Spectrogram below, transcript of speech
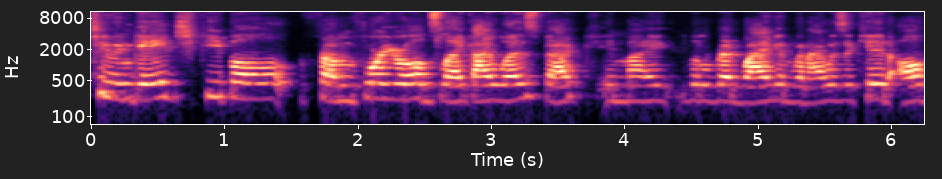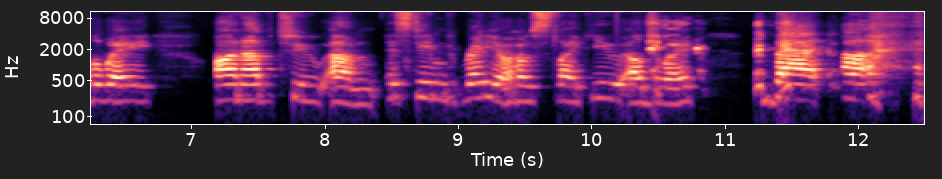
to engage people from four year olds like I was back in my little red wagon when I was a kid, all the way on up to um, esteemed radio hosts like you, L. Joy, that uh,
